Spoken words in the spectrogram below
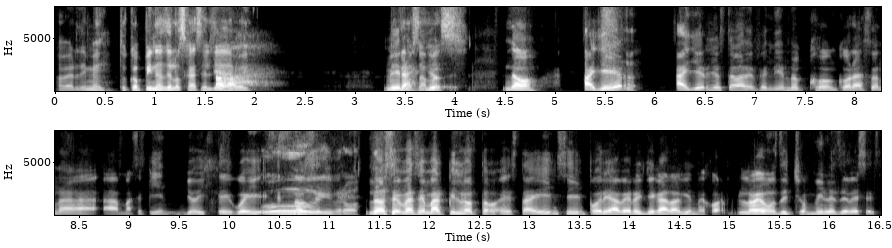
A ver, dime, ¿tú qué opinas de los Haas el día de hoy? Ah, ¿Tú que Mira, yo, no, ayer, ayer yo estaba defendiendo con corazón a, a Mazepin. Yo dije, güey, no sé, bro. no se me hace mal piloto, está ahí, sí, podría haber llegado alguien mejor. Lo hemos dicho miles de veces.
